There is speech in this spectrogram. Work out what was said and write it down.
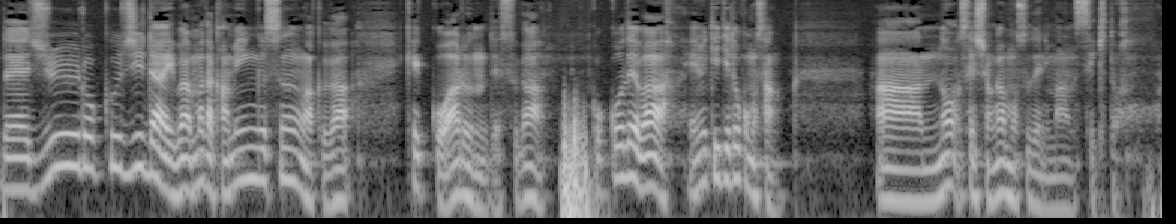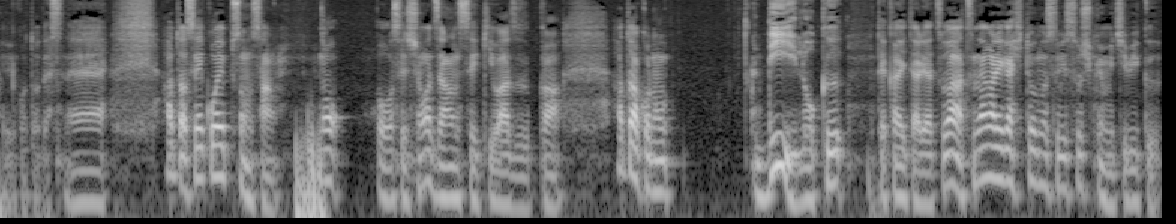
で16時台はまだカミングスーン枠が結構あるんですがここでは NTT ドコモさんのセッションがもうすでに満席ということですねあとはセイコーエプソンさんのセッションは残席わずかあとはこの D6 って書いてあるやつはつながりが人を結び組織を導く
